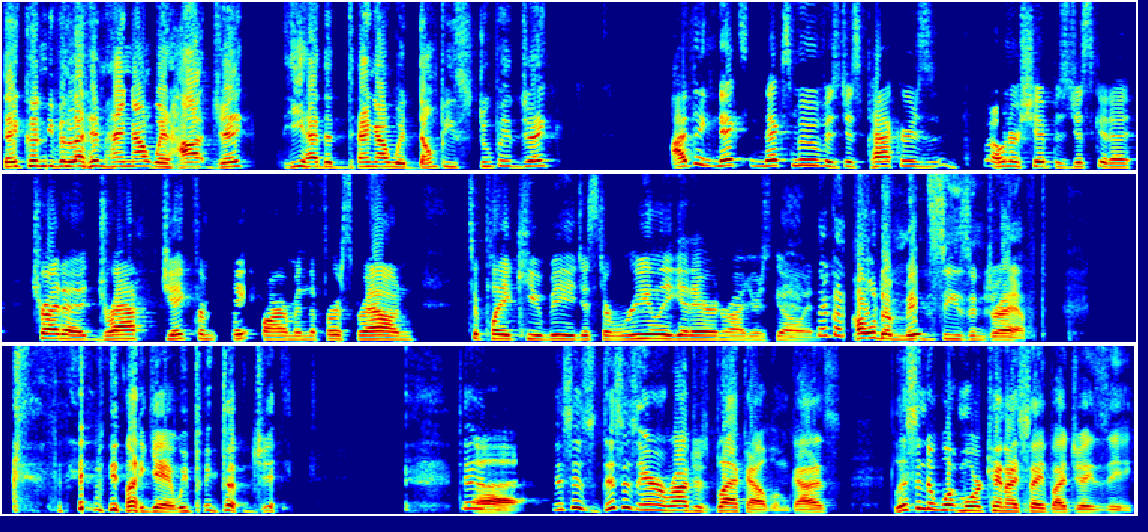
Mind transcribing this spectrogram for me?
They couldn't even let him hang out with hot Jake. He had to hang out with dumpy, stupid Jake. I think next next move is just Packers ownership is just gonna try to draft Jake from State Farm in the first round to play QB just to really get Aaron Rodgers going. They're gonna hold a mid-season draft. Be like, yeah, we picked up Jake. Dude, Uh, this is this is Aaron Rodgers' Black Album, guys. Listen to what more can I say by Jay Z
